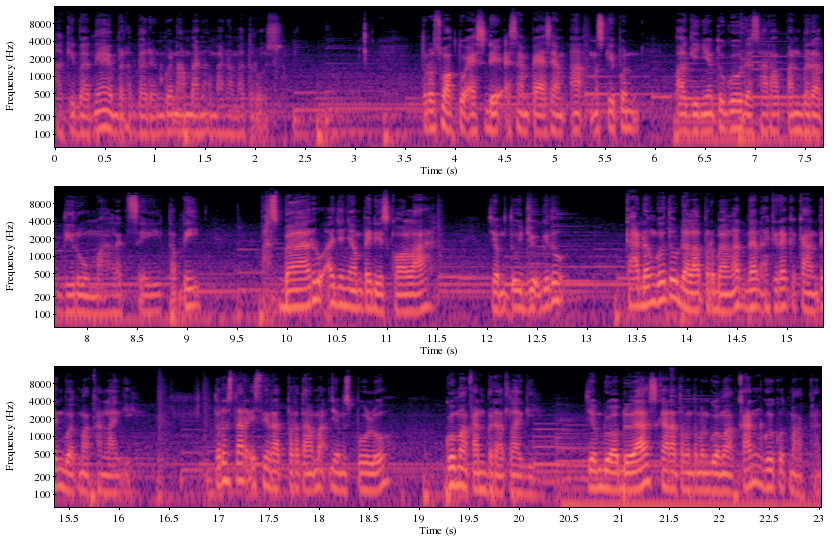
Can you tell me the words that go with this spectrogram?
akibatnya ya berat badan gue nambah nambah nambah terus. Terus waktu SD SMP SMA meskipun paginya tuh gue udah sarapan berat di rumah let's say tapi pas baru aja nyampe di sekolah jam 7 gitu kadang gue tuh udah lapar banget dan akhirnya ke kantin buat makan lagi. Terus ntar istirahat pertama jam 10, gue makan berat lagi. Jam 12 karena teman-teman gue makan, gue ikut makan.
